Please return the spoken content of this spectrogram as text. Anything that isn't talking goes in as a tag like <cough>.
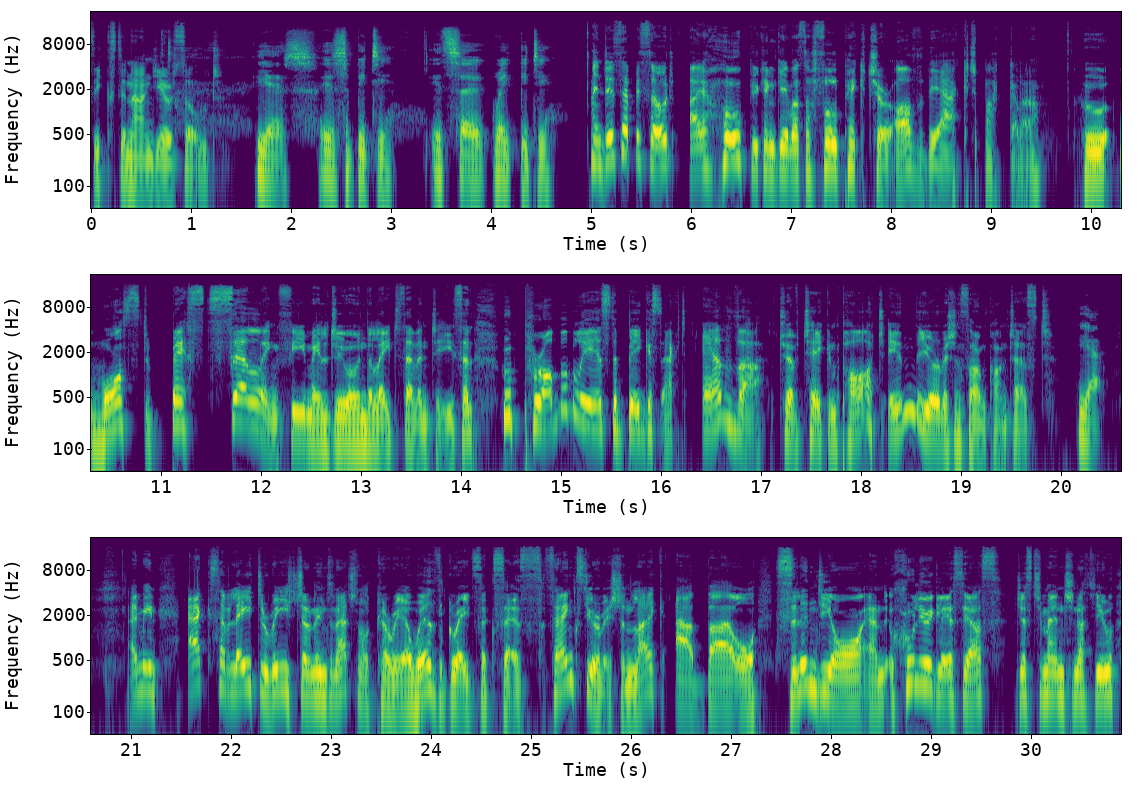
69 years old. Yes, it's a pity. It's a great pity. In this episode, I hope you can give us a full picture of the act Baccara, who was the best selling female duo in the late 70s and who probably is the biggest act ever to have taken part in the Eurovision Song Contest. Yeah. I mean, acts have later reached an international career with great success, thanks to Eurovision, like ABBA or Celine Dion and Julio Iglesias, just to mention a few.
